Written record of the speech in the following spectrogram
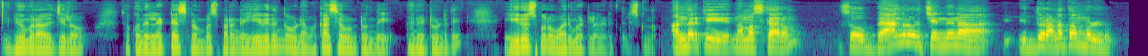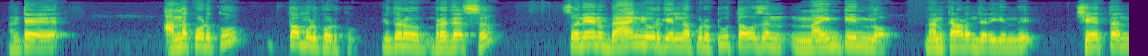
న్యూమరాలజీలో సో కొన్ని లెటెస్ట్ నంబర్స్ పరంగా ఏ విధంగా ఉండే అవకాశం ఉంటుంది అనేటువంటిది ఈరోజు మనం వారి మాటలు అడిగి తెలుసుకుందాం. అందరికీ నమస్కారం. సో బెంగళూరు చెందిన ఇద్దరు అన్నతమ్ముళ్ళు అంటే అన్న కొడుకు తమ్ముడు కొడుకు ఇద్దరు బ్రదర్స్. సో నేను బెంగళూరుకి వెళ్ళినప్పుడు టూ థౌజండ్ నైన్టీన్లో నన్ను కలవడం జరిగింది చేతన్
